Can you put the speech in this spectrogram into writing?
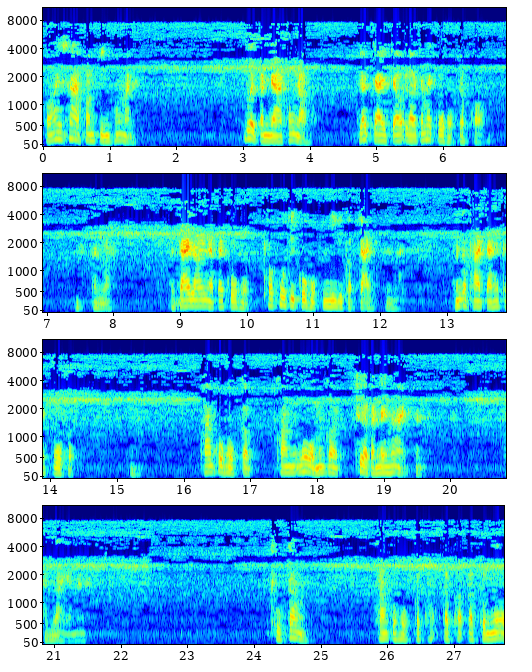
ขอให้ทราบความจริงของมัน ด้วยปัญญาของเรา แล้วใจเราจะไม่โกหกเจ้าของท่านว่าใจเราเนี่ยไปโกหกเพราะผู้ที่โกหกมันมีอยู่กับใจ มันก็พาใจให้ไปโกหก ความโกหกกับความโง่มันก็เชื่อกันได้ง่ายท่านว่าอย่างนั้น ถูกต้อง ความโกหกกับกับกับคนโง่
